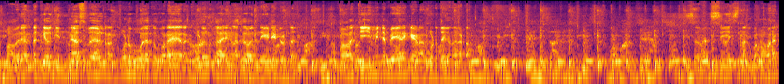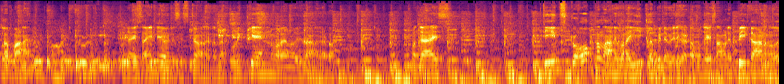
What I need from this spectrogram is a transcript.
അപ്പോൾ അവരെന്തൊക്കെയോ ഗിന്നസ് വേൾഡ് റെക്കോർഡ് പോലൊക്കെ കുറേ റെക്കോർഡുകളും കാര്യങ്ങളൊക്കെ അവർ നേടിയിട്ടുണ്ട്. അപ്പോൾ അവരുടെ ടീമിന്റെ പേരൊക്കെയാണ് കൊടുത്തേക്കുന്നത് കേട്ടോ. സെവൻ സീസ് എന്നൊക്കെ പറഞ്ഞ ഓരോ ക്ലബ്ബാണ് ഗൈസ് അതിന്റെ ഒരു സിസ്റ്റമാണ് കേട്ടോ. കുറിക്കൻ എന്ന് പറയുന്ന ഒരു ഇതാണ് കേട്ടോ. അപ്പം ഗൈസ് ടീം സ്ട്രോക്ക് എന്നാണ് ഇവരുടെ ഈ ക്ലബിന്റെ പേര് കേട്ടോ. അപ്പം ഗൈസ് നമ്മളിപ്പോൾ ഈ കാണുന്നത്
